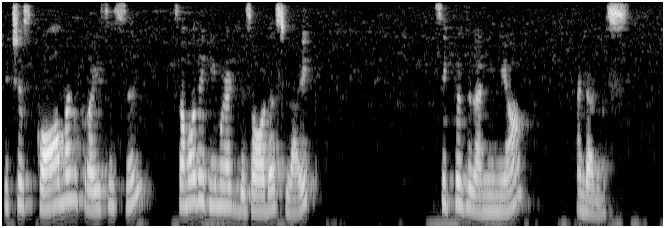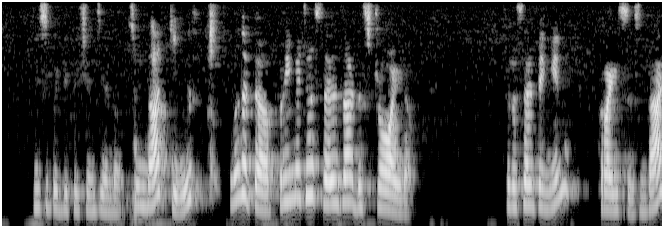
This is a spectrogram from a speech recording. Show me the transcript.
which is common crisis in some of the hemolytic disorders like sickle cell anemia and others. TCP deficiency and all. So in that case, you know that uh, premature cells are destroyed, resulting in crisis. In that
